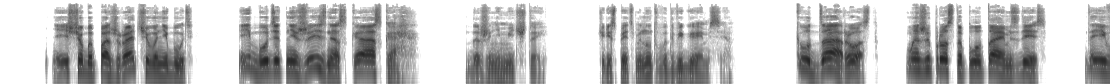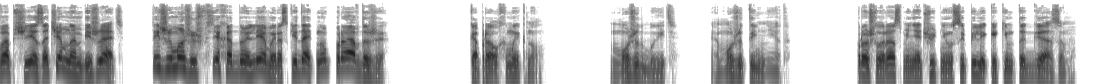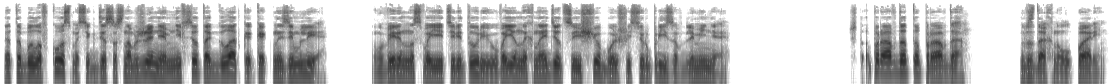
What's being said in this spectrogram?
Еще бы пожрать чего-нибудь, и будет не жизнь, а сказка. Даже не мечтай. Через пять минут выдвигаемся. Куда, Рост? Мы же просто плутаем здесь. Да и вообще, зачем нам бежать? Ты же можешь всех одной левой раскидать, ну правда же. Капрал хмыкнул. Может быть, а может и нет. В прошлый раз меня чуть не усыпили каким-то газом. Это было в космосе, где со снабжением не все так гладко, как на Земле. Уверен, на своей территории у военных найдется еще больше сюрпризов для меня. «Что правда, то правда», — вздохнул парень.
